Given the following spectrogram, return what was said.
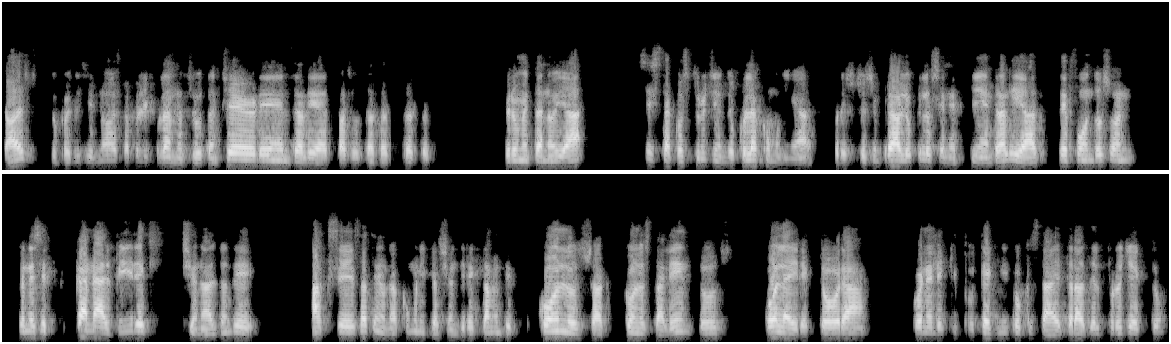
¿sabes? Tú puedes decir, no, esta película no estuvo tan chévere, en realidad pasó, ta, ta, ta, ta. pero Metanoia se está construyendo con la comunidad. Por eso yo siempre hablo que los NFT en realidad de fondo son, son ese canal bidireccional donde accedes a tener una comunicación directamente con los, con los talentos, con la directora, con el equipo técnico que está detrás del proyecto.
